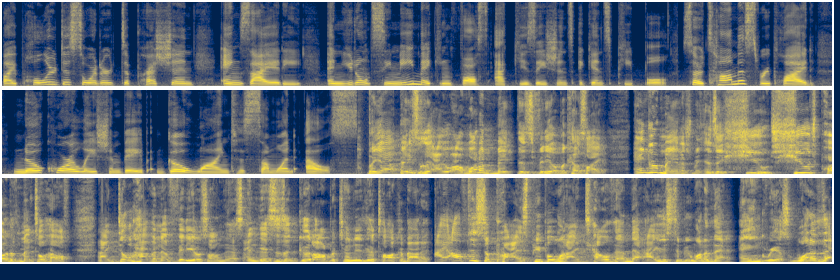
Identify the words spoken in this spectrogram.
bipolar disorder, depression, anxiety, and you don't see me making false accusations against people. So Thomas replied, no correlation, babe. Go whine to someone else. But yeah, basically, I, I wanna make this video because like, anger management is a huge, huge part of mental health. And I don't have enough videos on this, and this is a good opportunity to talk about it. I often surprise people when I tell them that I used to be one of the angriest, one of the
